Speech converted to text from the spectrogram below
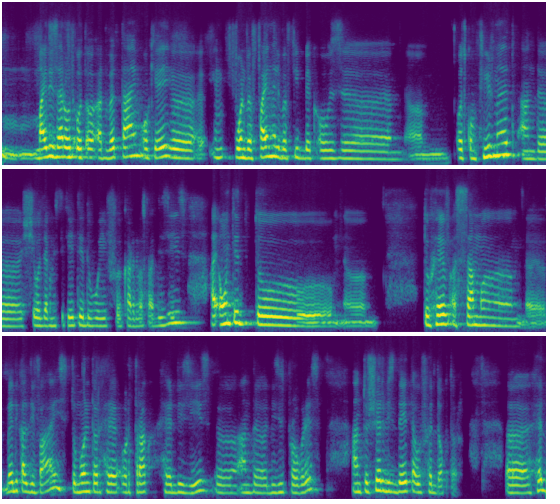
my desire at that time, okay, uh, in, when the finally the feedback was uh, um, was confirmed and uh, she was diagnosed with cardiovascular disease, I wanted to um, to have some uh, uh, medical device to monitor her or track her disease uh, and the disease progress, and to share this data with her doctor. Uh, head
